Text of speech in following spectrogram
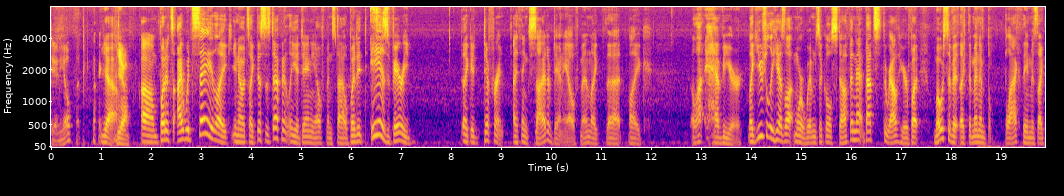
Danny Elfman." yeah Yeah. Um, but it's I would say like you know it's like this is definitely a Danny Elfman style, but it is very like a different I think side of Danny Elfman like that like a lot heavier. Like usually he has a lot more whimsical stuff, and that that's throughout here. But most of it, like the Men in Black theme, is like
